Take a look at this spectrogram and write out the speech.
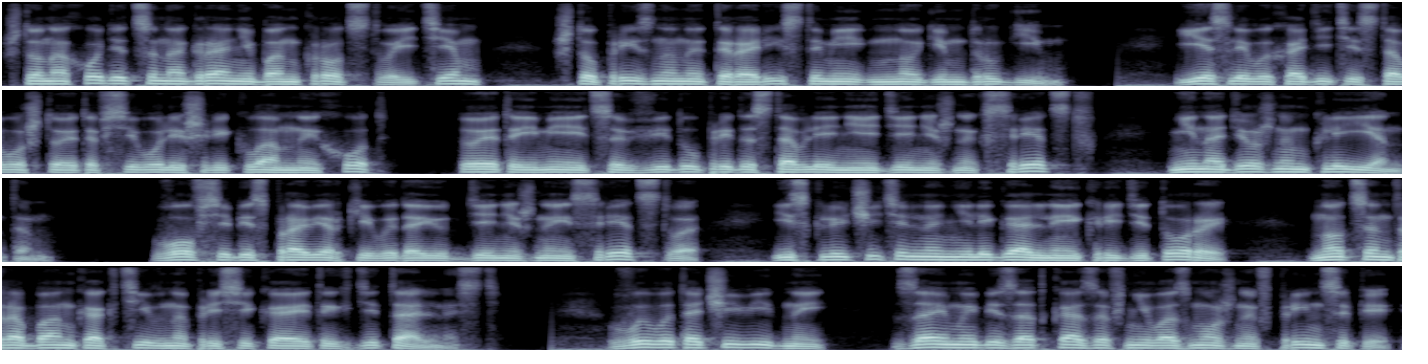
что находятся на грани банкротства и тем, что признаны террористами и многим другим. Если выходить из того, что это всего лишь рекламный ход, то это имеется в виду предоставление денежных средств ненадежным клиентам. Вовсе без проверки выдают денежные средства исключительно нелегальные кредиторы – но Центробанк активно пресекает их детальность. Вывод очевидный, займы без отказов невозможны в принципе,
